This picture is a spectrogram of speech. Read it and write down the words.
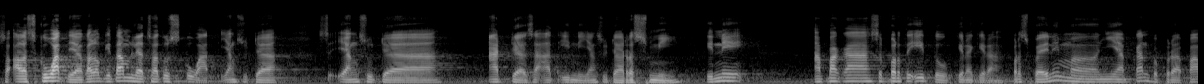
Soal skuad ya, kalau kita melihat suatu skuad yang sudah yang sudah ada saat ini, yang sudah resmi, ini apakah seperti itu kira-kira? Persebaya ini menyiapkan beberapa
